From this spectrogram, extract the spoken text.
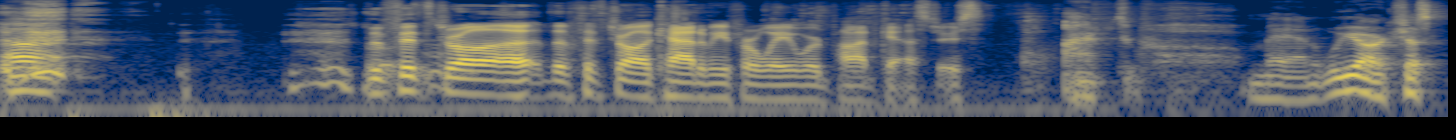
Uh, The fifth draw, uh, the fifth draw academy for wayward podcasters. I, oh, man, we are just.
